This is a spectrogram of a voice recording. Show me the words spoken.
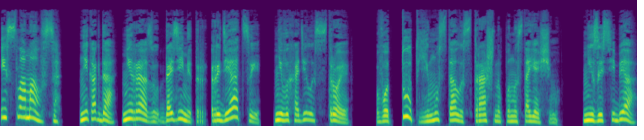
и сломался. Никогда, ни разу дозиметр радиации не выходил из строя. Вот тут ему стало страшно по-настоящему. Не за себя,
